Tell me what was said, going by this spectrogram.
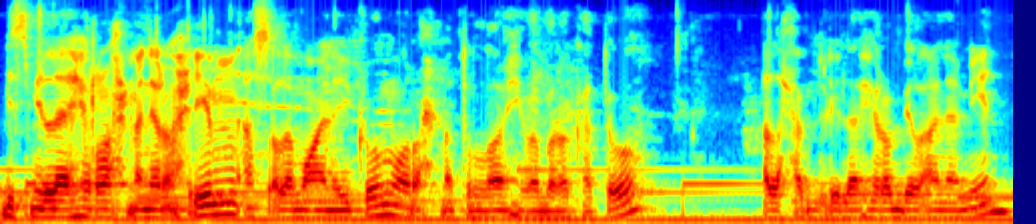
Bismillahirrahmanirrahim. Assalamualaikum warahmatullahi wabarakatuh. Alhamdulillahirabbil alamin.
